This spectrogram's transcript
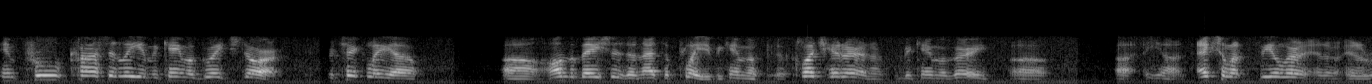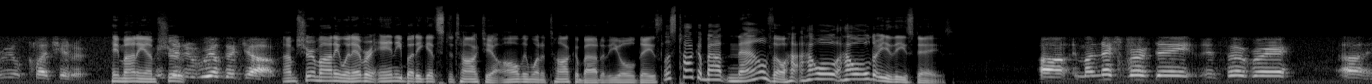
improved constantly and became a great star, particularly uh, uh, on the bases and at the plate. He became a, a clutch hitter and a, became a very uh, uh, you know, an excellent fielder and a, and a real clutch hitter. Hey, Monte, I'm sure he sure did a real good job. I'm sure, Monte. Whenever anybody gets to talk to you, all they want to talk about are the old days. Let's talk about now, though. How, how old? How old are you these days? Uh, my next birthday in February uh,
